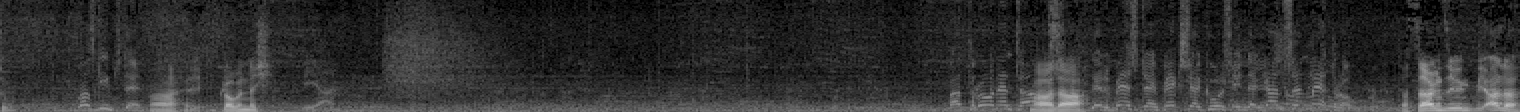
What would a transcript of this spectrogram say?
du? Was gibt's denn? Ah, ich glaube nicht. Ja? Ah, da. Der beste Wechselkurs in der ganzen Metro. Das sagen sie irgendwie alle.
